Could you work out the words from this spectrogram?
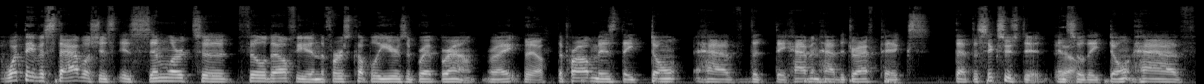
what they've established is, is similar to Philadelphia in the first couple of years of Brett Brown, right? Yeah. The problem is they don't have the they haven't had the draft picks that the Sixers did, and Yeah. so they don't have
